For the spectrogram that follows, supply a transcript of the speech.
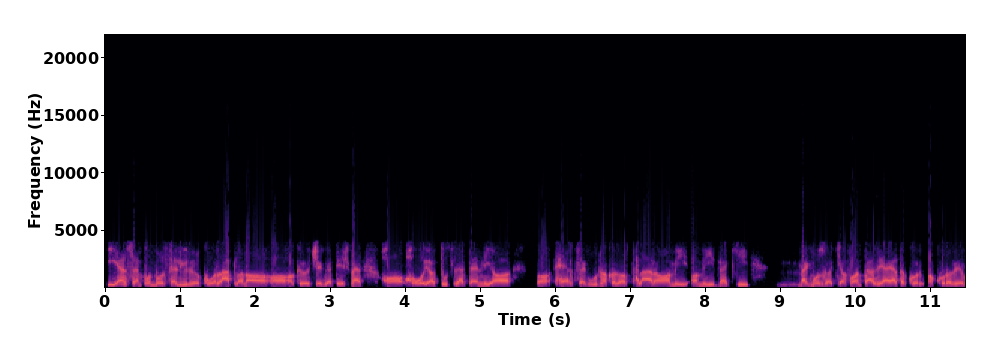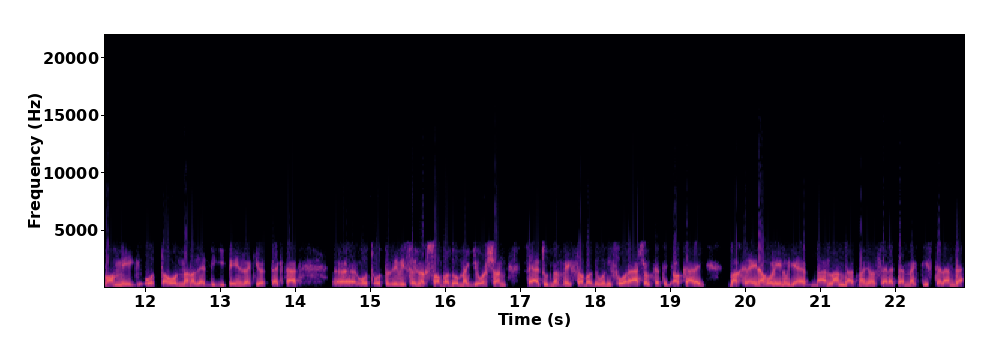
ilyen szempontból felülről korlátlan a, a, a költségvetés, mert ha, ha olyat tudsz letenni a, a herceg úrnak az asztalára, ami, ami neki megmozgatja a fantáziáját, akkor, akkor azért van még ott, ahonnan az eddigi pénzek jöttek, tehát ott, ott azért viszonylag szabadon, meg gyorsan fel tudnak még szabadulni források, tehát egy, akár egy Bahrein, ahol én ugye, bár Landát nagyon szeretem, meg tisztelem, de,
